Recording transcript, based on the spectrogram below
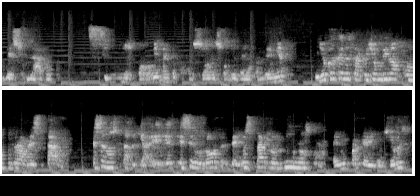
de su lado. Sí, obviamente por razones obvias de la pandemia. Y yo creo que nuestra canción vino a contrarrestar esa nostalgia, ese dolor de no estar los niños en un parque de diversiones.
